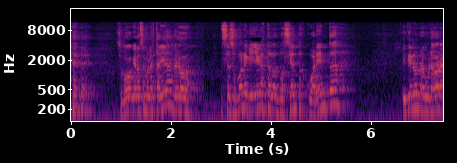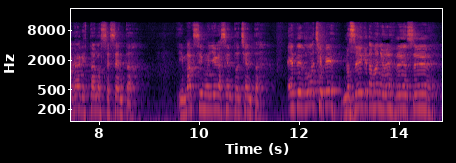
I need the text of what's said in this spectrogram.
Supongo que no se molestaría, pero se supone que llega hasta los 240 y tiene un regulador acá que está a los 60 y máximo llega a 180. Es de 2 HP, no sé qué tamaño es, deben ser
